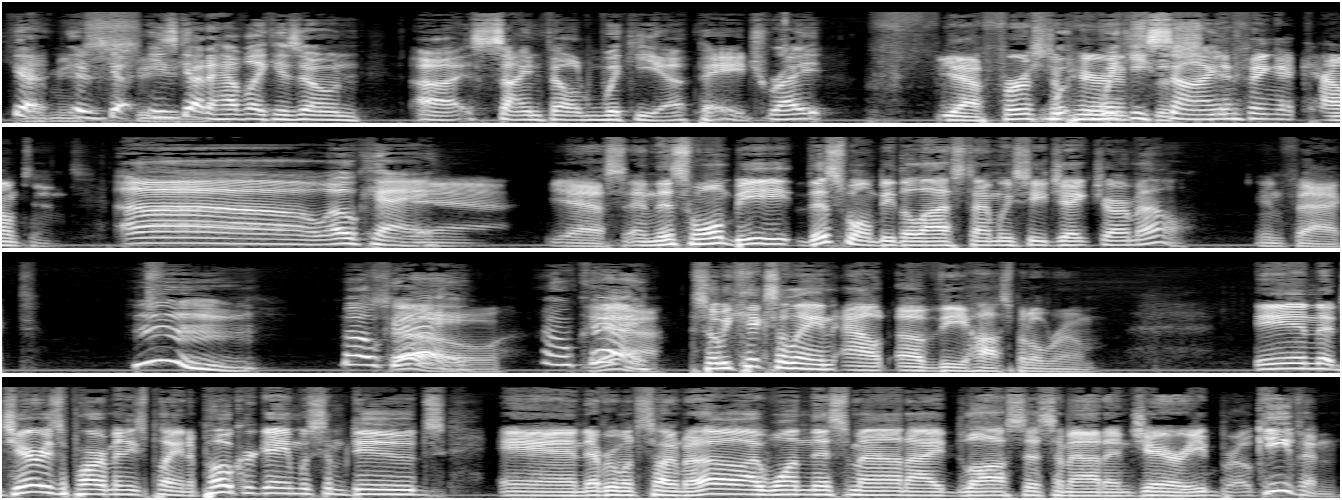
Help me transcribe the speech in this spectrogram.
Yeah, he's got, he's got to have like his own uh, Seinfeld Wikia page, right? yeah, first appearance, wiki the sign. sniffing accountant. Oh, okay. Yeah. Yes, and this won't be this won't be the last time we see Jake Jarmel. In fact. Hmm. Okay. So, okay. Yeah. So he kicks Elaine out of the hospital room. In Jerry's apartment, he's playing a poker game with some dudes, and everyone's talking about, oh, I won this amount, I lost this amount, and Jerry broke even.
